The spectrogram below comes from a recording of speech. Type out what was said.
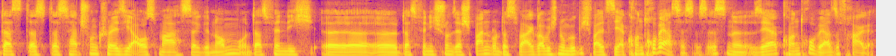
das, das, das hat schon crazy Ausmaße genommen und das finde ich, äh, das finde ich schon sehr spannend und das war, glaube ich, nur möglich, weil es sehr kontrovers ist. Es ist eine sehr kontroverse Frage.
